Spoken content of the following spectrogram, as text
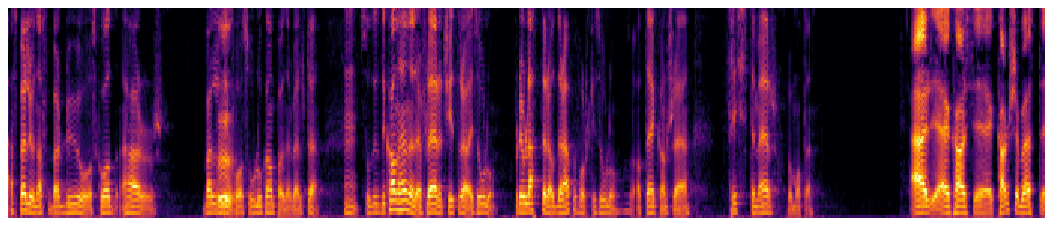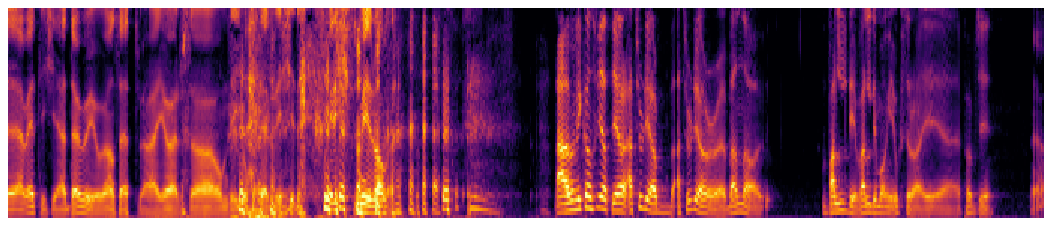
Jeg spiller jo nesten bare duo og squad. Jeg har veldig Mm. få solokamper under beltet. Mm. Så det, det kan hende det er flere cheatere i solo. For det er jo lettere å drepe folk i solo. At det kanskje frister mer, på en måte. Jeg, jeg kanskje, kanskje møtte Jeg vet ikke, jeg dør jo uansett hva jeg gjør, så om de jukser eller ikke, det spiller ikke så mye rolle. Nei, men vi kan si at de har Jeg tror de har, jeg tror de har banda veldig, veldig mange juksere i eh, PubG. Ja,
